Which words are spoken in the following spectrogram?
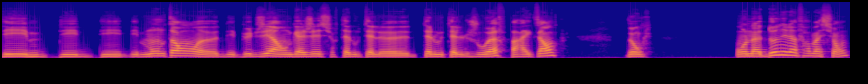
des, des, des, montants, euh, des budgets à engager sur tel ou tel, euh, tel ou tel joueur, par exemple. Donc, on a donné l'information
